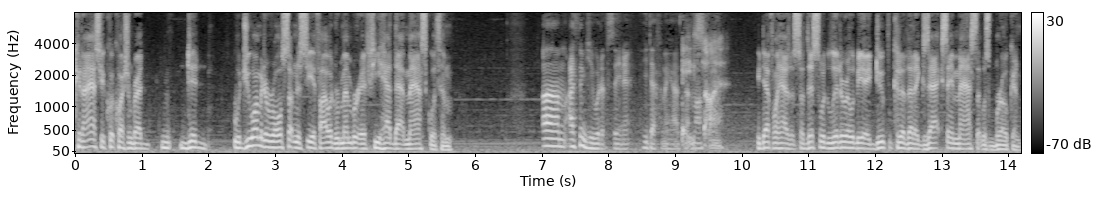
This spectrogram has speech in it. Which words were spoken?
Can I ask you a quick question, Brad? Did would you want me to roll something to see if I would remember if he had that mask with him? Um, I think you would have seen it. He definitely has that He mask. saw it. He definitely has it. So this would literally be a duplicate of that exact same mask that was broken.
